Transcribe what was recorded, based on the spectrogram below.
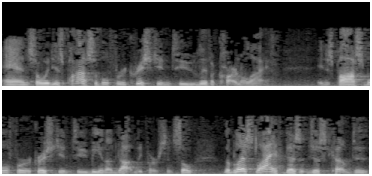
And so it is possible for a Christian to live a carnal life. It is possible for a Christian to be an ungodly person. So the blessed life doesn't just come to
